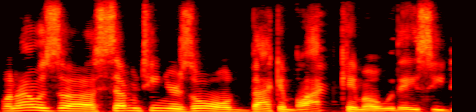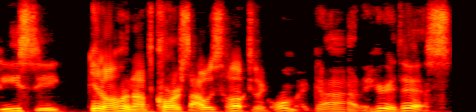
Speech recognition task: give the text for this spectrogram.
when I was uh, 17 years old, Back in Black came out with ACDC, you know, and of course I was hooked. Like, oh my God, I hear this.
